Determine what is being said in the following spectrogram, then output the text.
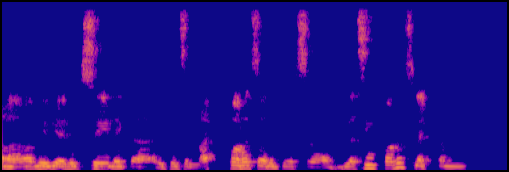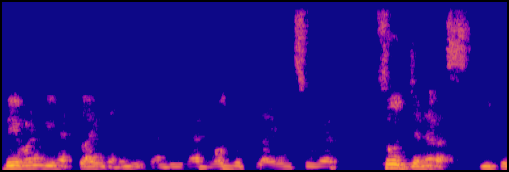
uh, maybe I would say like uh, it was a luck for us or it was a blessing for us. Like from day one, we had client revenues and we had worked with clients who were so generous due to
